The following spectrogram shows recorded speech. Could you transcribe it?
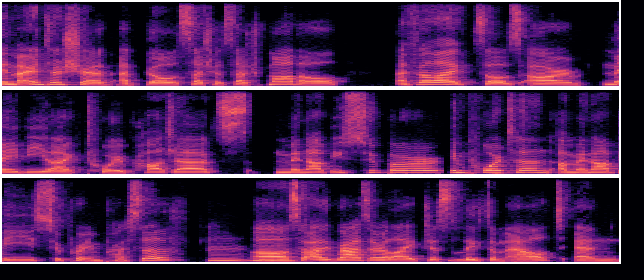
in my internship, I built such and such model. I feel like those are maybe like toy projects, may not be super important or may not be super impressive. Mm. Uh, so I'd rather like just leave them out and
